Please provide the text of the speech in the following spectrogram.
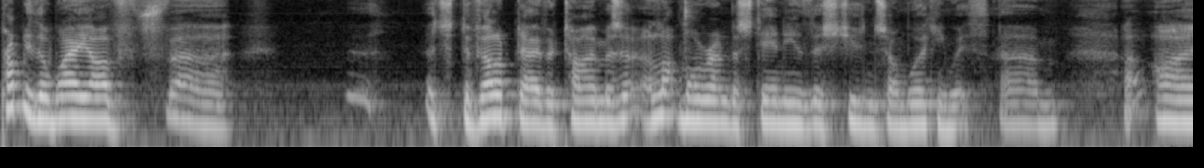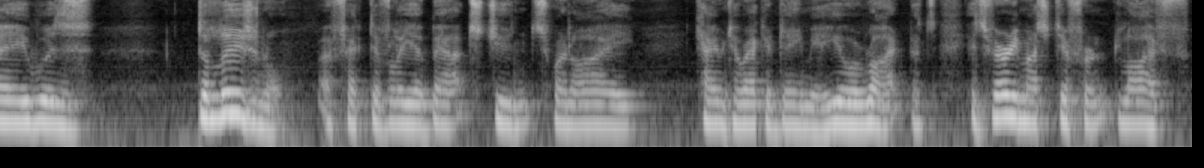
probably the way I've uh, it's developed over time is a, lot more understanding of the students I'm working with. Um, I was delusional, effectively, about students when I came to academia. You were right; it's it's very much different life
